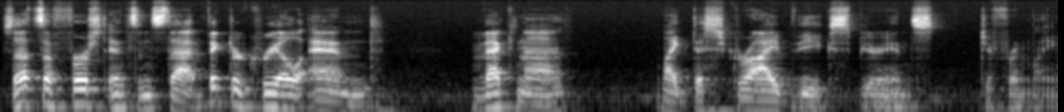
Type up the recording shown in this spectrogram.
So that's the first instance that Victor Creel and Vecna like describe the experience differently.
